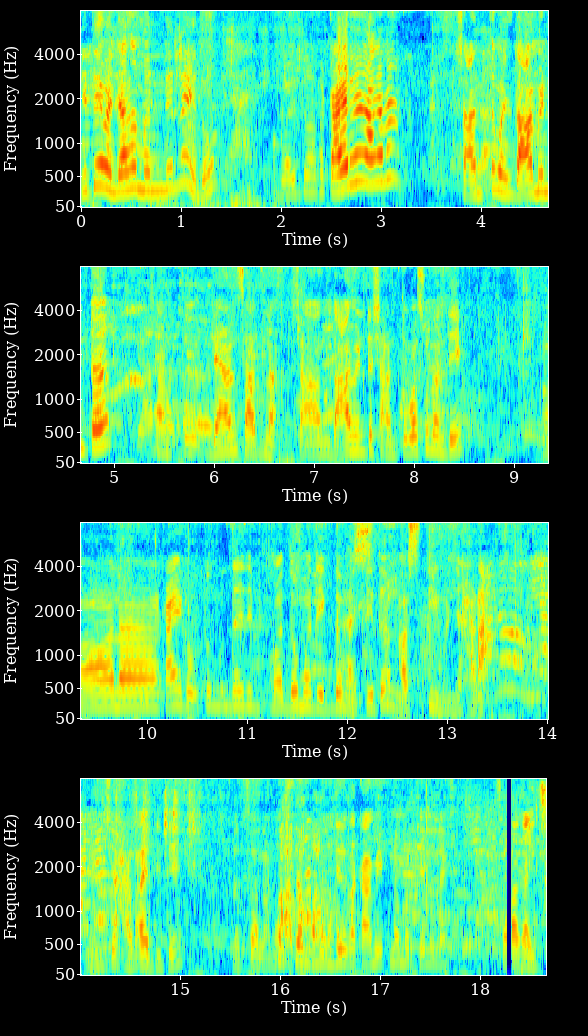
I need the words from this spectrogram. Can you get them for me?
इथे म्हणजे असं मंदिर नाही तो. आपला इथं असं काय रे सांगा ना? शांत म्हणजे दहा मिनटं शांत ध्यान साधना. शांत दहा मिनटं शांत बसून आणि ते. आणि काय गौतम बुद्ध इथे मधोमध एकदम आहे तिथं. अस्थि म्हणजे हाडा. त्यांची हाडा आहे तिथे. तर चला मस्त मंदिराचं काम एक नंबर केलेलं आहे. चला काहीच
